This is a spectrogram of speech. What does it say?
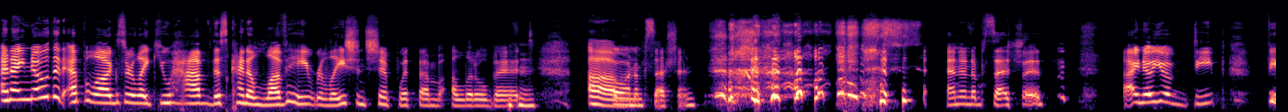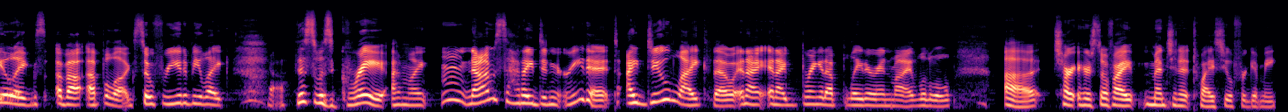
and I know that epilogues are like you have this kind of love hate relationship with them a little bit. Mm-hmm. Um, oh, an obsession. and an obsession. I know you have deep feelings about epilogues. So for you to be like, yeah. this was great, I'm like, mm, now I'm sad I didn't read it. I do like though, and I and I bring it up later in my little uh chart here. So if I mention it twice, you'll forgive me.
